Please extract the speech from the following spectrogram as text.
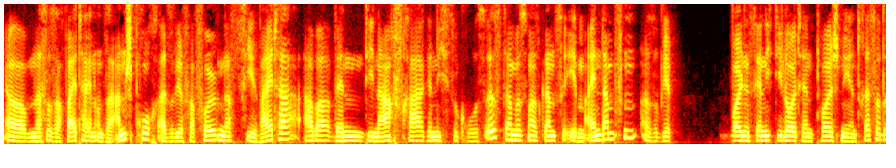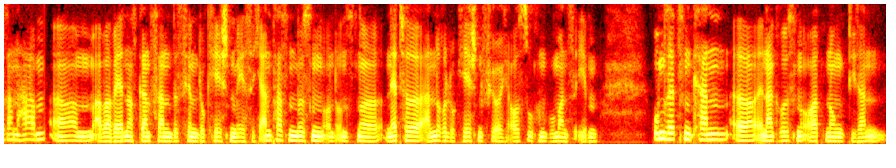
Ähm, das ist auch weiterhin unser Anspruch. Also wir verfolgen das Ziel weiter. Aber wenn die Nachfrage nicht so groß ist, dann müssen wir das Ganze eben eindampfen. Also wir wollen jetzt ja nicht die Leute enttäuschen, die Interesse dran haben, ähm, aber werden das Ganze ein bisschen locationmäßig anpassen müssen und uns eine nette andere Location für euch aussuchen, wo man es eben umsetzen kann äh, in einer Größenordnung, die dann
